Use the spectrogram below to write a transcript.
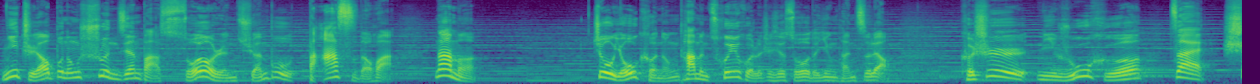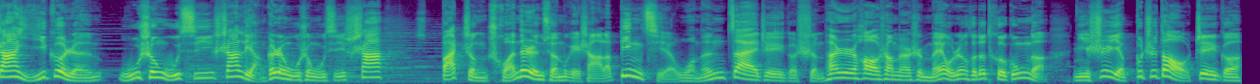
你只要不能瞬间把所有人全部打死的话，那么就有可能他们摧毁了这些所有的硬盘资料。可是你如何在杀一个人无声无息，杀两个人无声无息，杀？把整船的人全部给杀了，并且我们在这个审判日号上面是没有任何的特工的，你是也不知道这个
